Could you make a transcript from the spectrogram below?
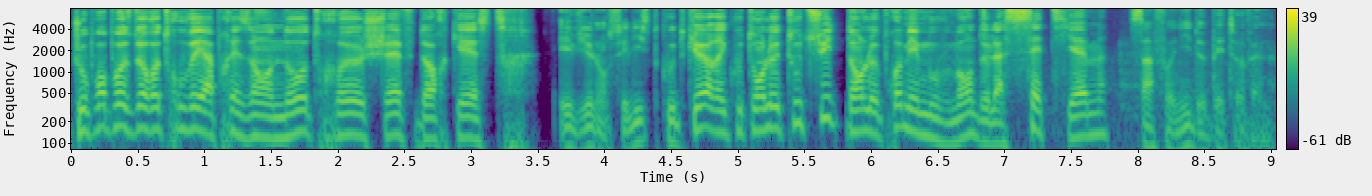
Je vous propose de retrouver à présent notre chef d'orchestre et violoncelliste coup de cœur. Écoutons-le tout de suite dans le premier mouvement de la septième symphonie de Beethoven.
